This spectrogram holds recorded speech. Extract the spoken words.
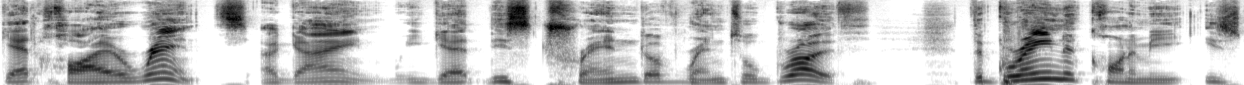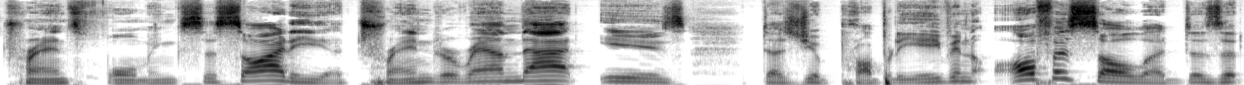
get higher rents. Again, we get this trend of rental growth. The green economy is transforming society. A trend around that is does your property even offer solar? Does it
